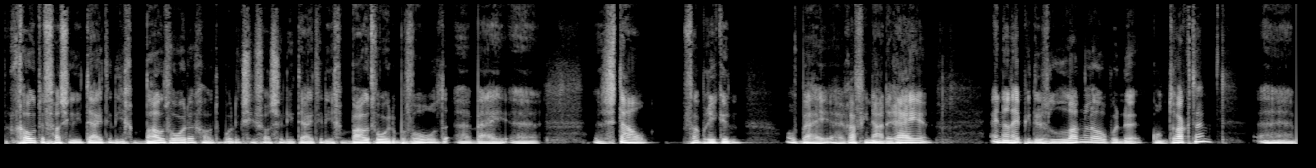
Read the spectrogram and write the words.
grote faciliteiten die gebouwd worden, grote productiefaciliteiten die gebouwd worden, bijvoorbeeld eh, bij eh, staalfabrieken of bij eh, raffinaderijen. En dan heb je dus langlopende contracten. Ehm,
